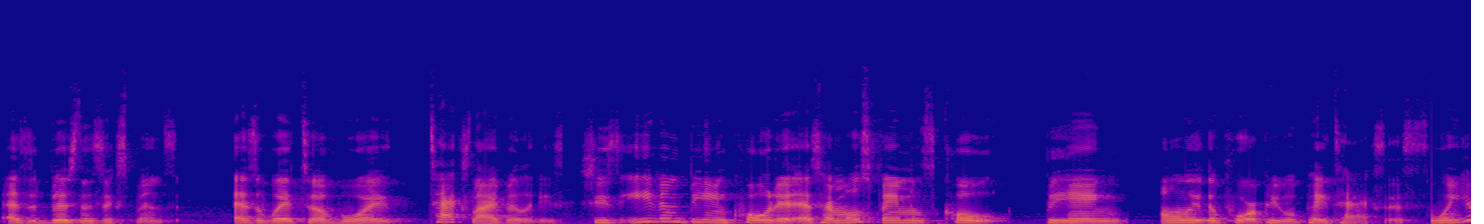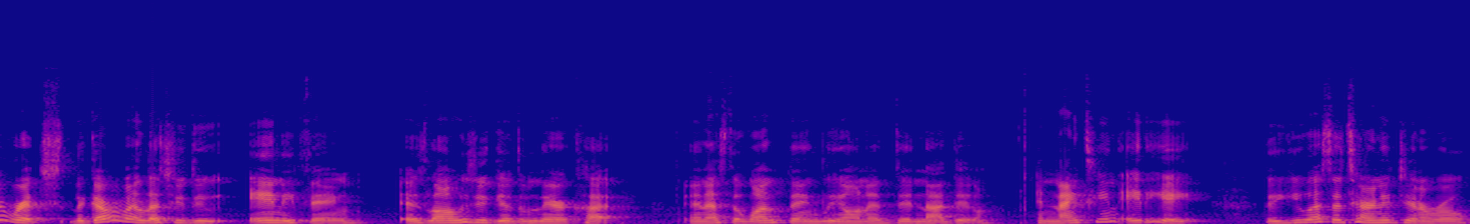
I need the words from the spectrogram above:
as a business expense as a way to avoid tax liabilities. She's even being quoted as her most famous quote being only the poor people pay taxes. When you're rich, the government lets you do anything as long as you give them their cut. And that's the one thing Leona did not do. In 1988, the U.S. Attorney General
